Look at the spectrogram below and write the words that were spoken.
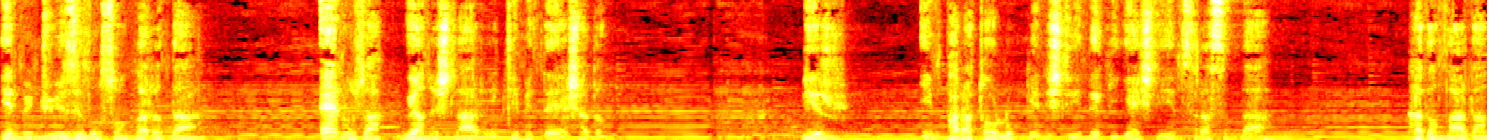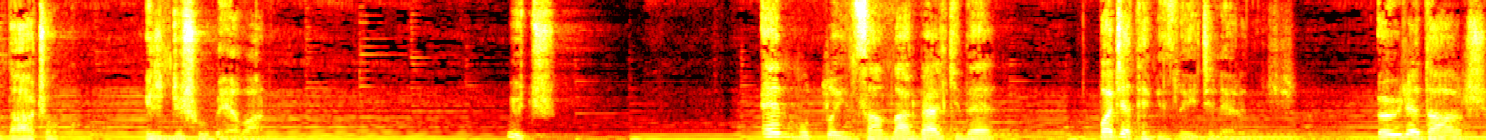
20. yüzyılın sonlarında en uzak uyanışlar ikliminde yaşadım. Bir imparatorluk genişliğindeki gençliğim sırasında kadınlardan daha çok birinci şubeye vardım. 3. En mutlu insanlar belki de baca temizleyicileridir. Öyle dar,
